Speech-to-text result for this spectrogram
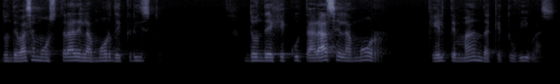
donde vas a mostrar el amor de Cristo donde ejecutarás el amor que Él te manda que tú vivas.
